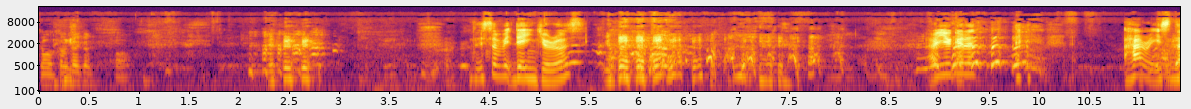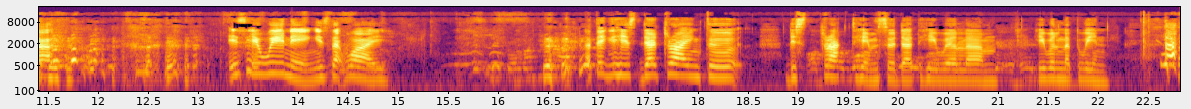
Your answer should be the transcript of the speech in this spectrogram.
go, go, go, go. Oh. It's a bit dangerous. Are you gonna... Harry, stop. Is he winning? Is that why? I think he's they're trying to distract him so that he will um he will not win.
